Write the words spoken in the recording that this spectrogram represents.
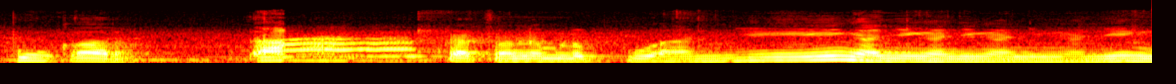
Bongkar. Ah, kacaunya melebu anjing, anjing, anjing, anjing, anjing.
